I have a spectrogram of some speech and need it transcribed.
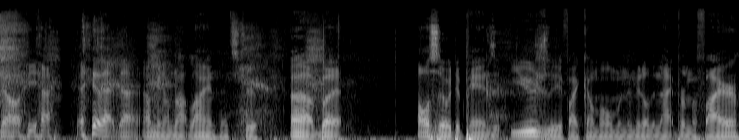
no, yeah, that that. I mean, I'm not lying. That's true. Uh, but also it depends. Usually, if I come home in the middle of the night from a fire,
